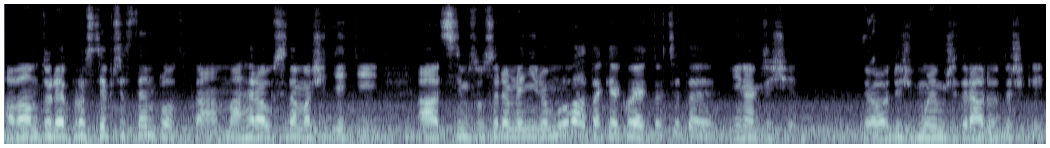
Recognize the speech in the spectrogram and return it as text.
a vám to jde prostě přes ten plot tam a hrajou si tam vaše děti a s tím sousedem není domluva, tak jako jak to chcete jinak řešit? Jo, když mu nemůžete dát do držky,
